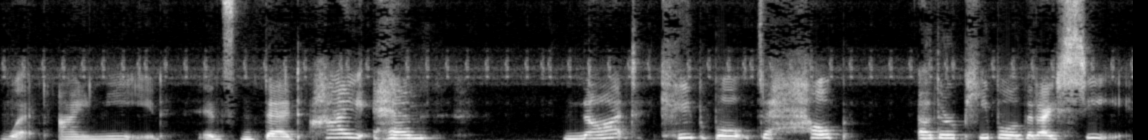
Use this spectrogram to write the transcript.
what I need, it's that I am not capable to help other people that I see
